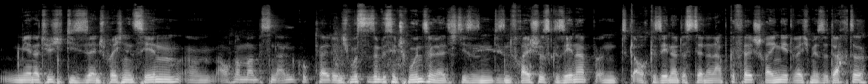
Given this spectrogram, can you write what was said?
mir natürlich diese entsprechenden Szenen ähm, auch nochmal ein bisschen angeguckt halt und ich musste so ein bisschen schmunzeln, als ich diesen, diesen Freischuss gesehen habe und auch gesehen habe, dass der dann abgefälscht reingeht, weil ich mir so dachte,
